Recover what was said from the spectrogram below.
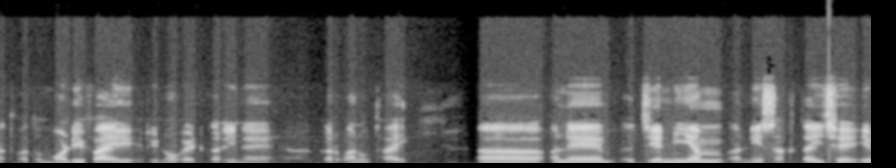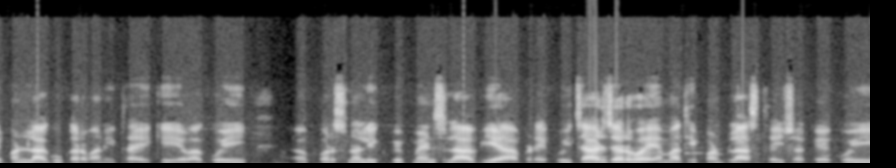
અથવા તો મોડિફાઈ રિનોવેટ કરીને કરવાનું થાય. અને જે નિયમની સખ્તાઈ છે, એ પણ લાગુ કરવાની થાય કે એવા કોઈ પર્સનલ ઇક્વિપમેન્ટ્સ લાવીએ આપણે. કોઈ ચાર્જર હોય એમાંથી પણ બ્લાસ્ટ થઈ શકે. કોઈ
